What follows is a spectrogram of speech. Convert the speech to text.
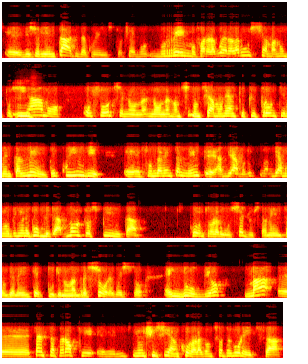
eh, disorientati da questo, cioè vorremmo fare la guerra alla Russia ma non possiamo o forse non, non, non, non siamo neanche più pronti mentalmente. E quindi eh, fondamentalmente abbiamo, abbiamo un'opinione pubblica molto spinta contro la Russia, giustamente ovviamente, Putin è un aggressore, questo è indubbio, ma eh, senza però che eh, non ci sia ancora la consapevolezza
